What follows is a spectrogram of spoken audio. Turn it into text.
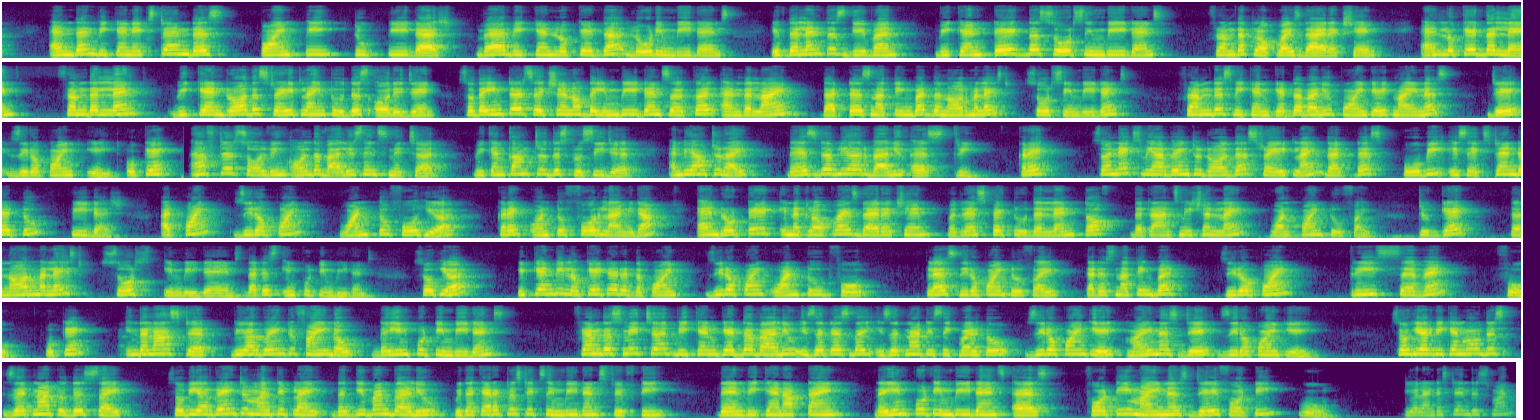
And then we can extend this point P to P dash where we can locate the load impedance. If the length is given, we can take the source impedance from the clockwise direction and locate the length. From the length, we can draw the straight line to this origin. So the intersection of the impedance circle and the line that is nothing but the normalized source impedance. From this we can get the value 0.8 minus j 0.8. Okay. After solving all the values in Smith chart, we can come to this procedure and we have to write the SWR value as 3. Correct? So next we are going to draw the straight line that is OP is extended to P dash at point 0 0.124 here correct 1 to 4 lambda and rotate in a clockwise direction with respect to the length of the transmission line 1.25 to get the normalized source impedance that is input impedance. So here it can be located at the point 0.124 plus 0.25 that is nothing but 0.374 okay in the last step we are going to find out the input impedance From the Smith chart, we can get the value Zs by Z0 is equal to 0.8 minus j 0.8. So here we can move this Z0 to this side. So we are going to multiply the given value with the characteristics impedance 50. Then we can obtain the input impedance as 40 minus J40 ohm. Do you all understand this one?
